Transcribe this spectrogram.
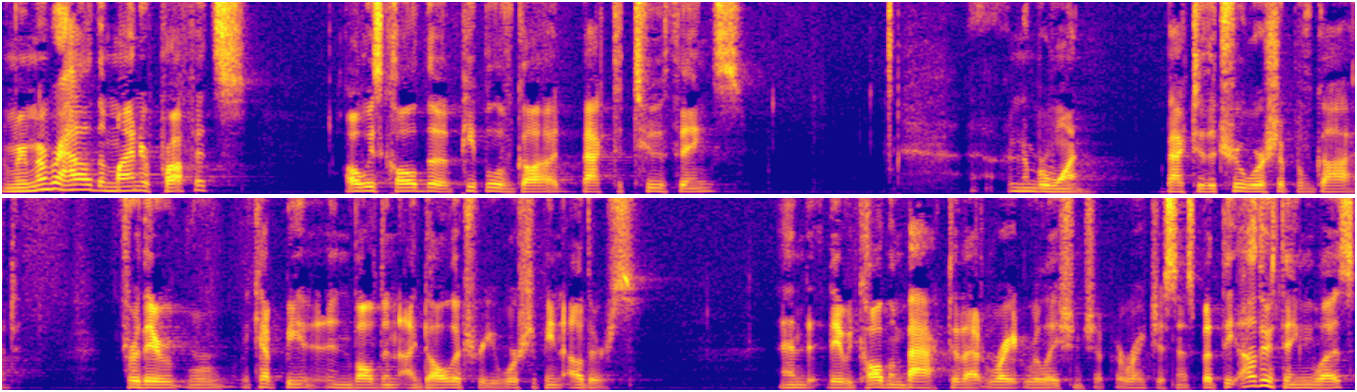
And remember how the minor prophets always called the people of God back to two things? Uh, number one, back to the true worship of God, for they were, kept being involved in idolatry, worshiping others. And they would call them back to that right relationship, a righteousness. But the other thing was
